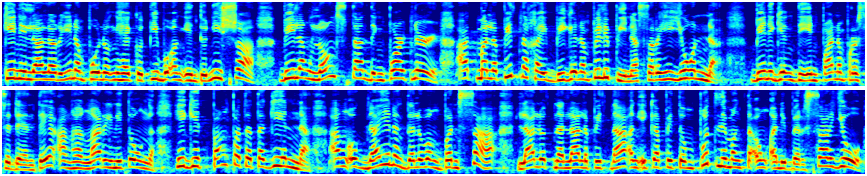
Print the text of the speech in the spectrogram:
Kinilala rin ng punong ehekutibo ang Indonesia bilang long-standing partner at malapit na kaibigan ng Pilipinas sa rehiyon. Binigyang diin pa ng presidente ang hangarin nitong higit pang patatagin ang ugnayan ng dalawang bansa lalo't na lalapit na ang ikapitumput limang taong anibersaryo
